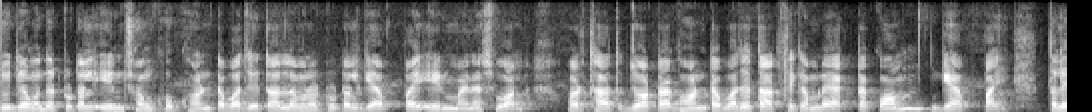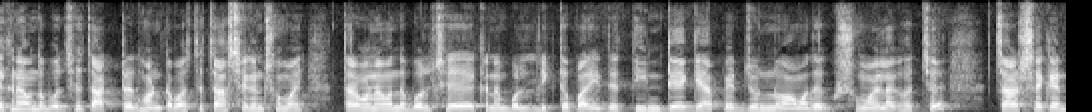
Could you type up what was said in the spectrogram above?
যদি আমাদের টোটাল এন সংখ্যক ঘণ্টা বাজে, তাহলে আমরা টোটাল গ্যাপ পাই এন মাইনাস ওয়ান অর্থাৎ যটা ঘণ্টা বাজে, তার থেকে আমরা একটা কম গ্যাপ পাই। তাহলে এখানে আমাদের বলছে চারটের ঘণ্টা বাজতে চার সেকেন্ড সময়। তার মানে আমাদের বলছে, এখানে লিখতে পারি যে তিনটে গ্যাপের জন্য আমাদের সময় লাগে হচ্ছে চার সেকেন্ড।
